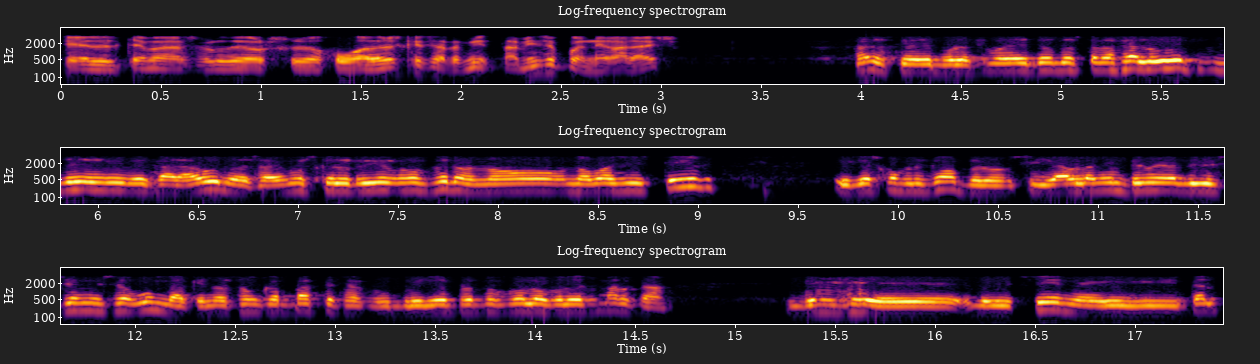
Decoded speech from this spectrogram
el tema de la salud de los jugadores que también, también se puede negar a eso. Claro, es que por encima de todo está la salud de, de cada uno. Sabemos que el riesgo cero no, no va a existir y que es complicado, pero si hablan en primera división y segunda que no son capaces de cumplir el protocolo que les marca de, de higiene y tal,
